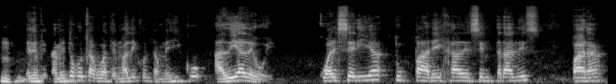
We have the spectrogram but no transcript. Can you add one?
el enfrentamiento contra Guatemala y contra México a día de hoy, ¿cuál sería tu pareja de centrales para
